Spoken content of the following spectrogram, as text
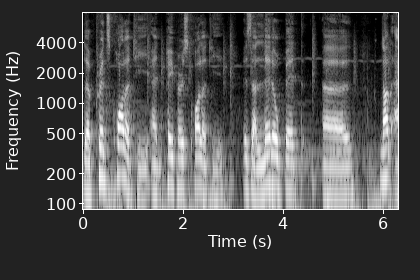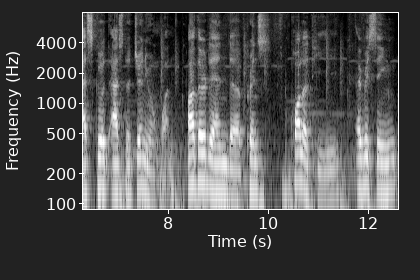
the print quality and paper's quality is a little bit uh, not as good as the genuine one. Other than the print quality, everything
